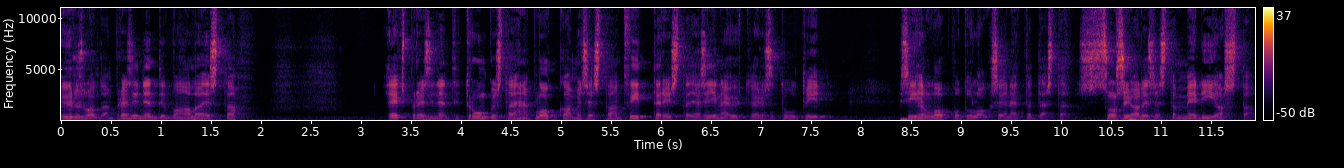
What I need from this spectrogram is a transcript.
Yhdysvaltain presidentinvaaleista, ex-presidentti Trumpista ja hänen blokkaamisestaan Twitteristä, ja siinä yhteydessä tultiin siihen lopputulokseen, että tästä sosiaalisesta mediasta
